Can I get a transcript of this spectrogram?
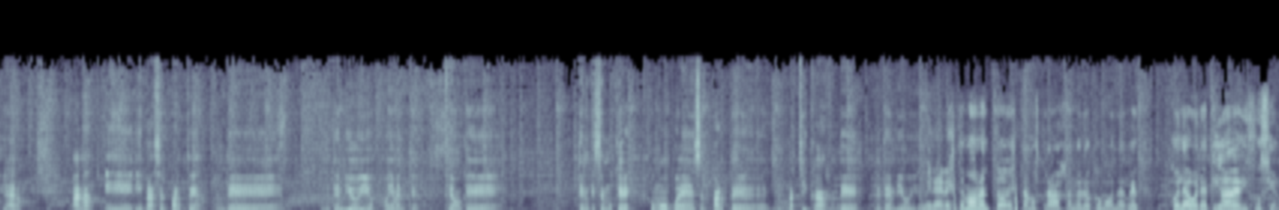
Claro, Ana, y para ser parte de, de Tren Bio, obviamente, tengo que tienen que ser mujeres. ¿Cómo pueden ser parte las chicas de, de Tren Bio, Mira, en este momento estamos trabajándolo como una red colaborativa de difusión.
